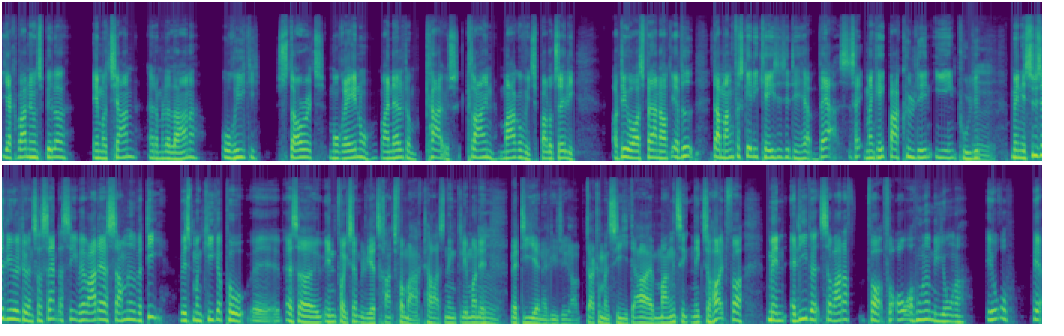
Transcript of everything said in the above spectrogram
jeg kan bare nævne spillere, Emma Chan, Adam Lallana, Origi, Storage, Moreno, Wijnaldum, Karius, Klein, Markovic, Balotelli og det er jo også fair nok. Jeg ved, der er mange forskellige cases i det her. Hver, man kan ikke bare kylde det ind i en pulje. Mm. Men jeg synes alligevel, det er interessant at se, hvad var deres samlede værdi, hvis man kigger på, øh, altså inden for eksempel via Transfermarkt har sådan en glimrende mm. værdianalytiker. Der kan man sige, der er mange ting, den ikke så højt for, men alligevel så var der for, for over 100 millioner euro her,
